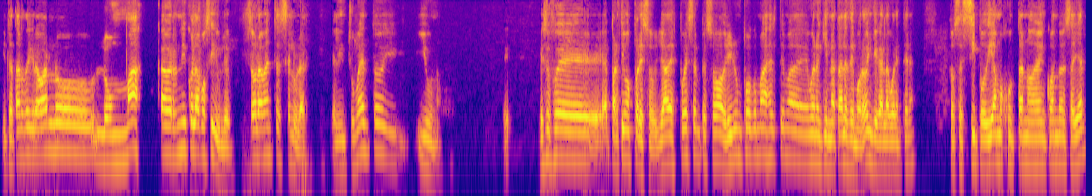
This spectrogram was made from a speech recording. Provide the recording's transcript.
y tratar de grabarlo lo más cavernícola posible, solamente el celular, el instrumento y uno. Eso fue, partimos por eso. Ya después se empezó a abrir un poco más el tema de, bueno, aquí en Natales demoró en llegar la cuarentena. Entonces sí podíamos juntarnos de vez en cuando a ensayar.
